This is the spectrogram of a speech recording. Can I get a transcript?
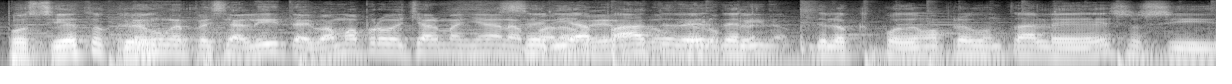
Por cierto que... es un especialista y vamos a aprovechar mañana sería parte de, de, lo que podemos preguntarle eso, si,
